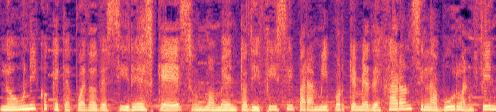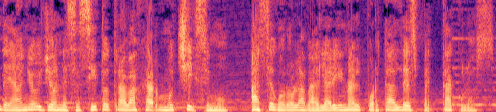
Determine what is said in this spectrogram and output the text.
Lo único que te puedo decir es que es un momento difícil para mí porque me dejaron sin laburo en fin de año y yo necesito trabajar muchísimo, aseguró la bailarina al portal de espectáculos.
